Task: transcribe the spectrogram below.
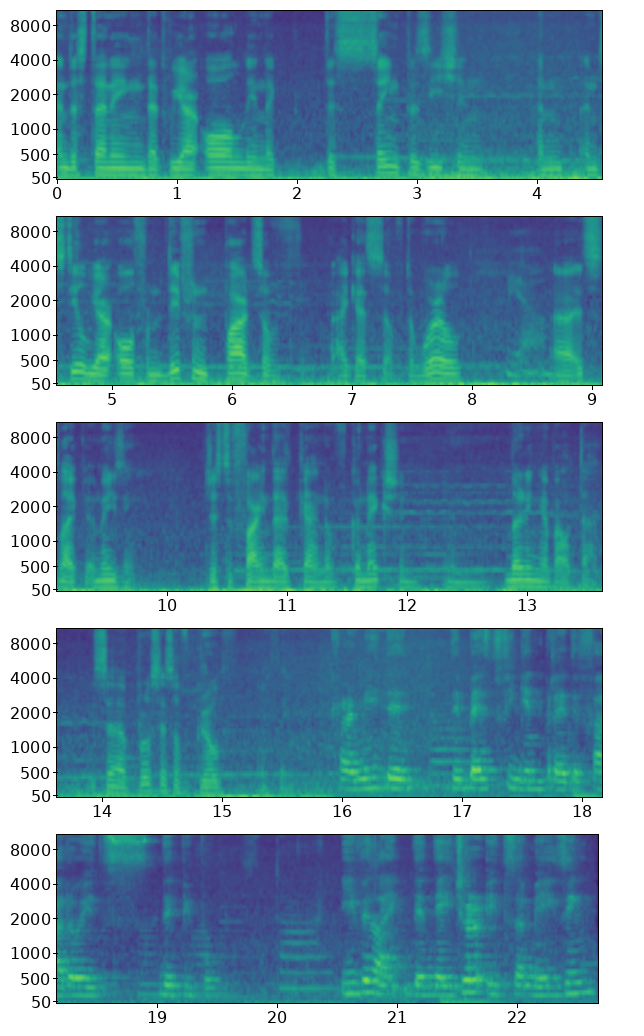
understanding that we are all in the, the same position and and still we are all from different parts of I guess of the world. Yeah. Uh, it's like amazing, just to find that kind of connection and learning about that. It's a process of growth, I think. For me, the, the best thing in Praia de Faro is the people. Even like the nature, it's amazing.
